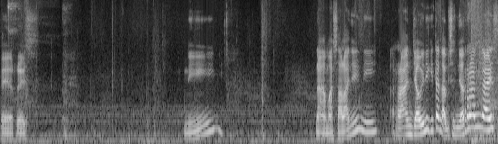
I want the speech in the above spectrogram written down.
Beres. Nih. Nah, masalahnya ini. Ranjau ini kita nggak bisa nyerang, guys.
